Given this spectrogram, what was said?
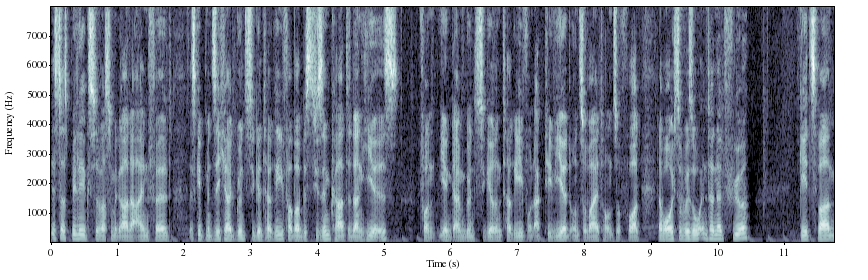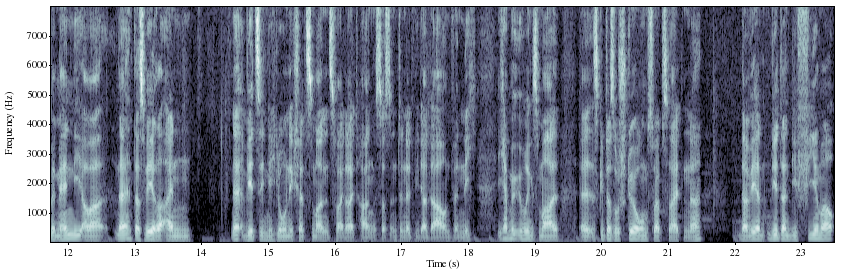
Ist das billigste, was mir gerade einfällt. Es gibt mit Sicherheit günstige Tarife, aber bis die SIM-Karte dann hier ist, von irgendeinem günstigeren Tarif und aktiviert und so weiter und so fort, da brauche ich sowieso Internet für. Geht zwar mit dem Handy, aber ne, das wäre ein Ne, wird sich nicht lohnen. Ich schätze mal, in zwei, drei Tagen ist das Internet wieder da und wenn nicht. Ich habe mir übrigens mal, äh, es gibt da so Störungswebseiten, ne? Da wird, wird dann die Firma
